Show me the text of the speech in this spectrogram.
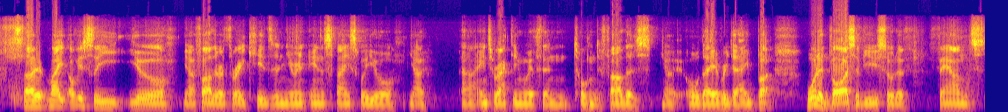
So, mate, obviously you're you know father of three kids, and you're in, in a space where you're you know uh, interacting with and talking to fathers, you know, all day, every day. But what advice have you sort of found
